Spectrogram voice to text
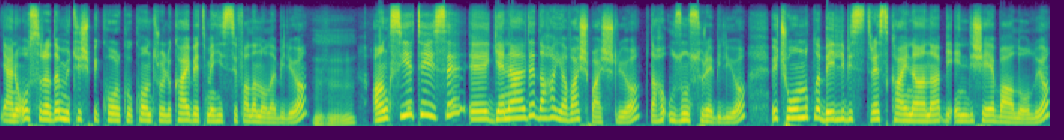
Yani o sırada müthiş bir korku, kontrolü kaybetme hissi falan olabiliyor. Hı hı. Anksiyete ise e, genelde daha yavaş başlıyor, daha uzun sürebiliyor ve çoğunlukla belli bir stres kaynağına, bir endişeye bağlı oluyor.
